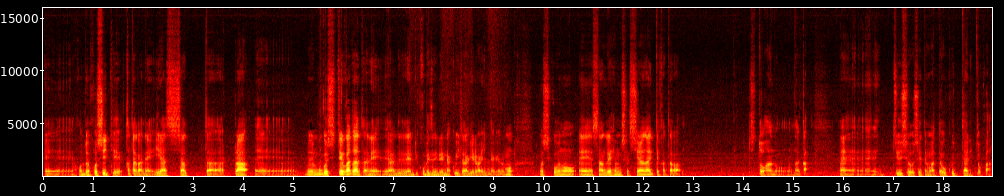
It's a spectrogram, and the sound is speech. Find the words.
えー、本当に欲しいっていう方がねいらっしゃったら、えー、僕知ってる方だったらね全然個別に連絡いただければいいんだけどももしこの、えー、スタンド FM しか知らないって方はちょっとあのなんかえー、住所を教えてもらって送ったりとか、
